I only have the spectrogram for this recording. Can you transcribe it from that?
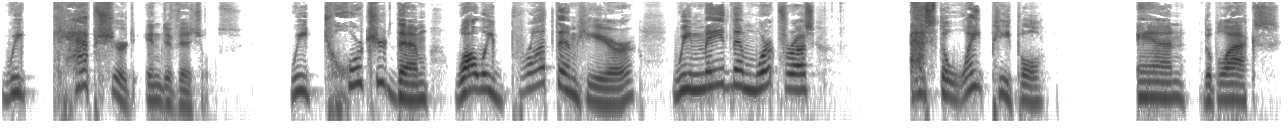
we captured individuals. We tortured them while we brought them here we made them work for us as the white people and the blacks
